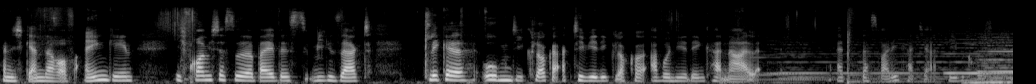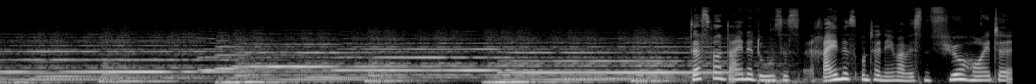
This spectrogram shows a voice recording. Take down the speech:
kann ich gerne darauf eingehen. Ich freue mich, dass du dabei bist. Wie gesagt, klicke oben die Glocke, aktiviere die Glocke, abonniere den Kanal. Das war die Katja. Liebe Grüße. Das war deine Dosis reines Unternehmerwissen für heute.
